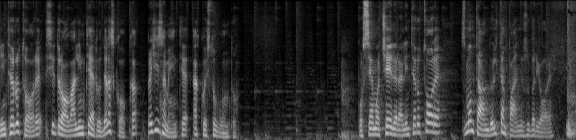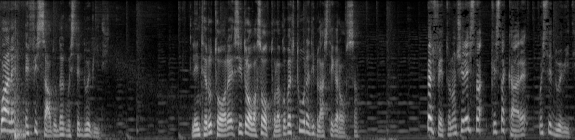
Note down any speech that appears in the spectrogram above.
L'interruttore si trova all'interno della scocca precisamente a questo punto. Possiamo accedere all'interruttore smontando il tampagno superiore, il quale è fissato da queste due viti. L'interruttore si trova sotto la copertura di plastica rossa. Perfetto, non ci resta che staccare queste due viti.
